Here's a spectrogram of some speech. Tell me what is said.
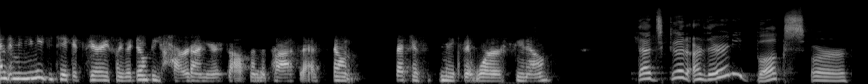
and I mean you need to take it seriously, but don't be hard on yourself in the process. Don't that just makes it worse, you know? That's good. Are there any books or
